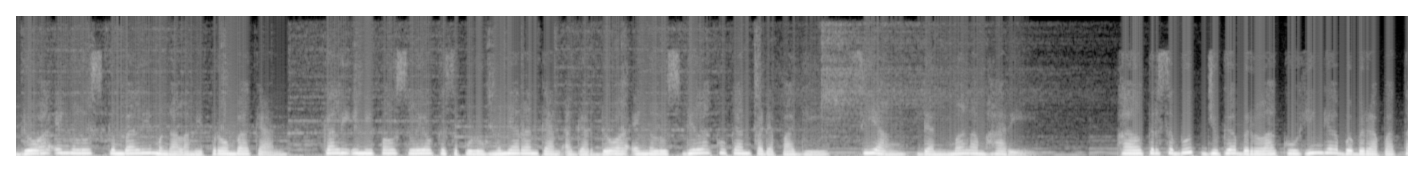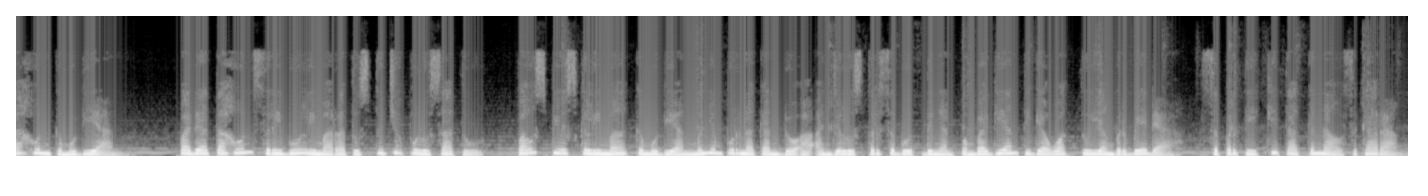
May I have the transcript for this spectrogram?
doa Angelus kembali mengalami perombakan. Kali ini Paus Leo ke-10 menyarankan agar doa Angelus dilakukan pada pagi, siang, dan malam hari. Hal tersebut juga berlaku hingga beberapa tahun kemudian. Pada tahun 1571, Paus Pius kelima kemudian menyempurnakan doa Angelus tersebut dengan pembagian tiga waktu yang berbeda, seperti kita kenal sekarang.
